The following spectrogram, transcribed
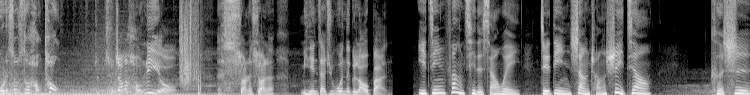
我的手指头好痛，这纸张好利哦。算了算了，明天再去问那个老板。已经放弃的小伟决定上床睡觉，可是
